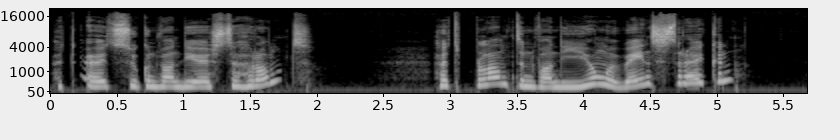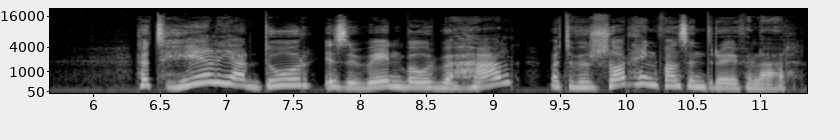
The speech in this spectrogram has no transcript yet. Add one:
Het uitzoeken van de juiste grond, het planten van die jonge wijnstruiken. Het hele jaar door is de wijnbouwer begaan met de verzorging van zijn druivelaar.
